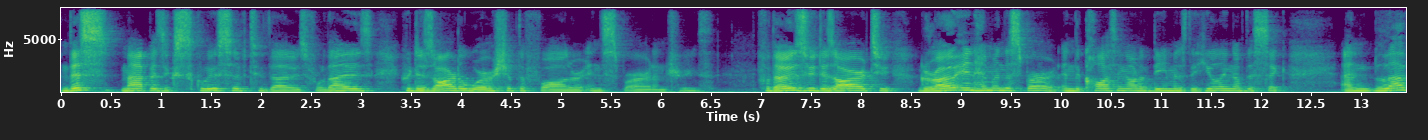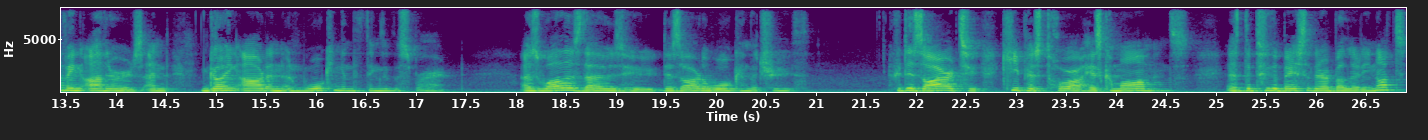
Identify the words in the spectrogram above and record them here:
And this map is exclusive to those, for those who desire to worship the Father in spirit and truth. For those who desire to grow in Him in the Spirit, in the casting out of demons, the healing of the sick, and loving others, and going out and, and walking in the things of the Spirit, as well as those who desire to walk in the truth, who desire to keep His Torah, His commandments, as the, to the best of their ability, not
